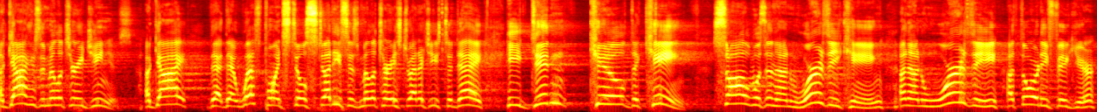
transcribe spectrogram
a guy who's a military genius, a guy that, that West Point still studies his military strategies today. He didn't kill the king. Saul was an unworthy king, an unworthy authority figure,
